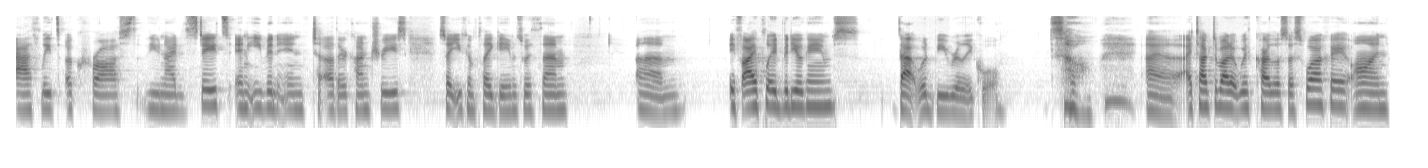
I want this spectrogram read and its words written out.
athletes across the United States and even into other countries so that you can play games with them. Um, if I played video games, that would be really cool. So uh, I talked about it with Carlos Asuaje on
